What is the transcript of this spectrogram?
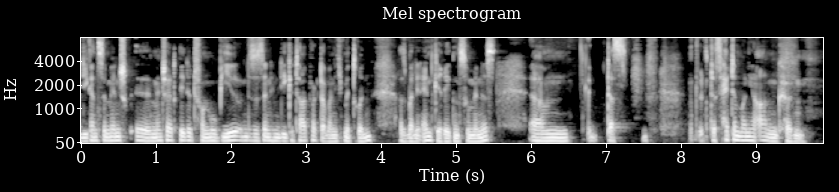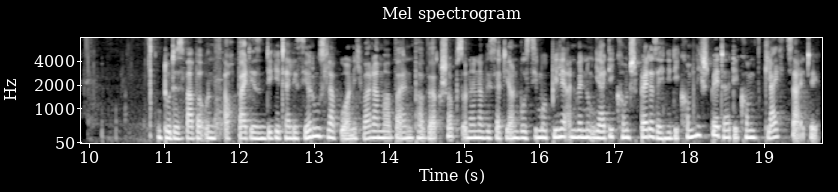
die ganze Mensch, äh, Menschheit redet von mobil und es ist in dem Digitalpakt aber nicht mit drin, also bei den Endgeräten zumindest. Ähm, das, das hätte man ja ahnen können. Du, das war bei uns auch bei diesen Digitalisierungslaboren. Ich war da mal bei ein paar Workshops und dann habe ich gesagt, ja, und wo ist die mobile Anwendung? Ja, die kommt später. Sag ich, nee, die kommt nicht später, die kommt gleichzeitig.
